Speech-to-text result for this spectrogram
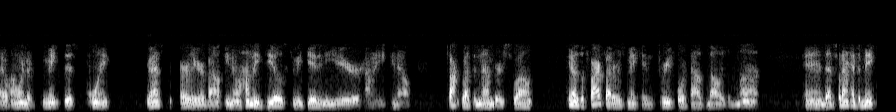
I, I wanted to make this point. You asked earlier about you know how many deals can we get in a year, or how many you know talk about the numbers. Well, you know, as a firefighter was making three, four thousand dollars a month, and that's what I had to make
